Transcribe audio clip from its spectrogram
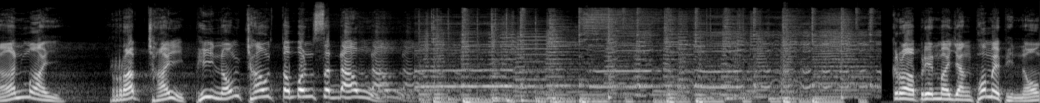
งานใหม่ รับใช้พี่น้องชาวตำบลสะเดา กราบเรียนมาอย่างพ่อแม่พี่น้อง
